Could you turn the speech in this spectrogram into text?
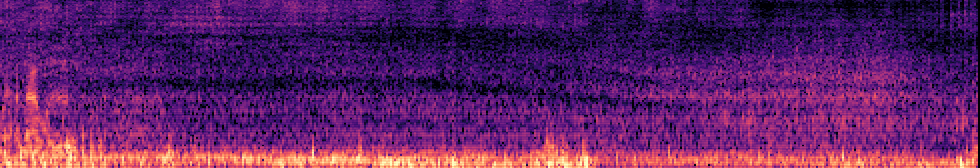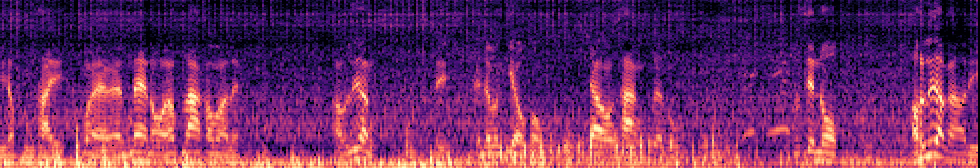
ไม่ขนามือ นี่ครับลุงไทย แหมแน่นอนครับลากเข้ามาเลย เอาเรื่องสิกันจะมาเกี่ยวของเจ้าข้างเพื่อนผมรถเสียโนกเอาเรื่องเอาดิ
